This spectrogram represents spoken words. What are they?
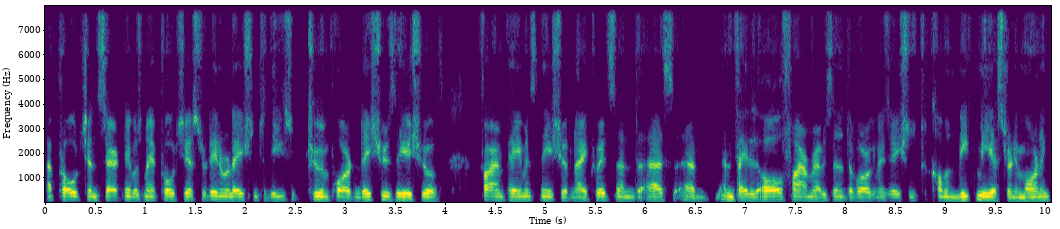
approach. And certainly was my approach yesterday in relation to these two important issues the issue of farm payments and the issue of nitrates. And as um, invited all farm representative organisations to come and meet me yesterday morning.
